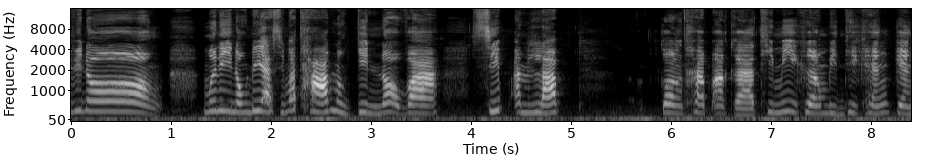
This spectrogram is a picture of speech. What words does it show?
ม่พี่น้องมื้อนี้น้องเดียสิมาถามน้องกินเนาะว่าซิปอันลับกองทัพอากาศที่มีเครื่องบินที่แข็งแกร่ง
